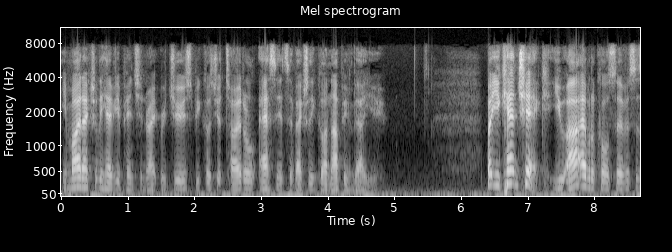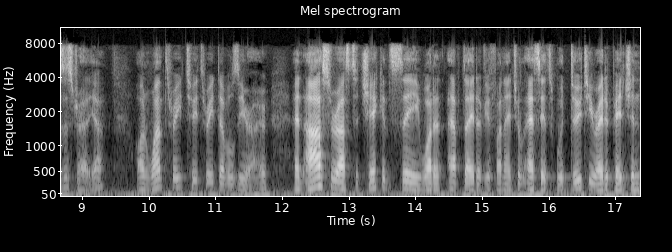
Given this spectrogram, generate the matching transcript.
you might actually have your pension rate reduced because your total assets have actually gone up in value. But you can check. You are able to call Services Australia on 132300 and ask for us to check and see what an update of your financial assets would do to your rate of pension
